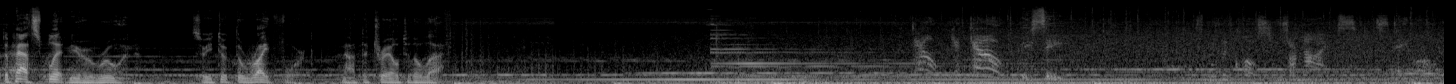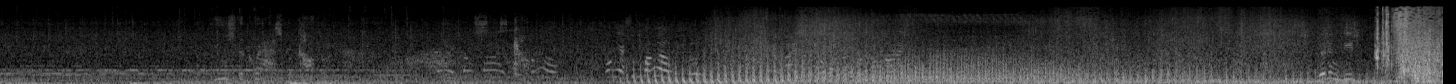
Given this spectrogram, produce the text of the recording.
The path split near a ruin, so he took the right fork, not the trail to the left. Down! Get down! VC! It's moving close. Use our knives. Stay low. Use the grass for cover. He's coming.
